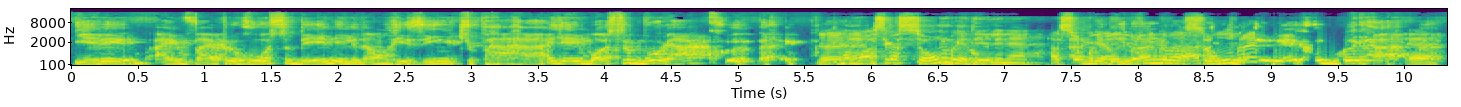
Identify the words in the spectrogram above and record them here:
e ele aí vai pro rosto dele, ele dá um risinho, tipo, haha, e aí mostra o buraco. Aham. mostra a sombra dele, né? A sombra É, dele fica na sombra. com o buraco. É,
